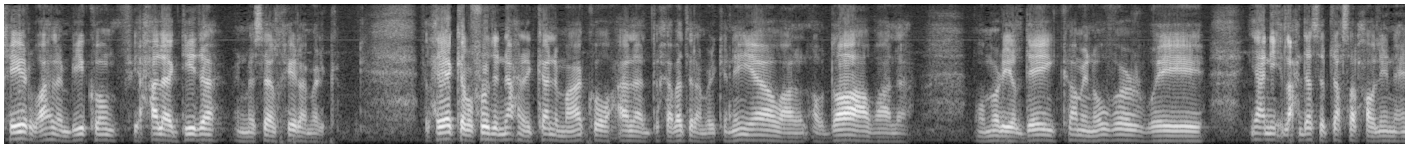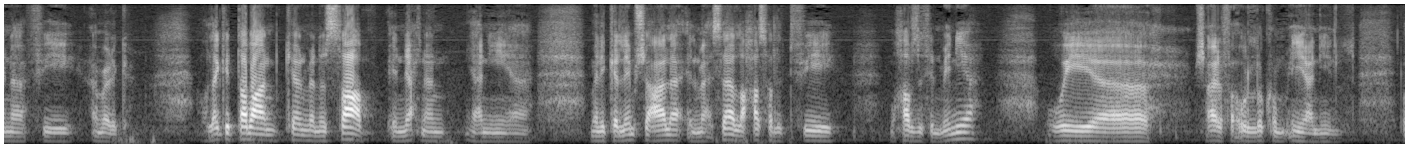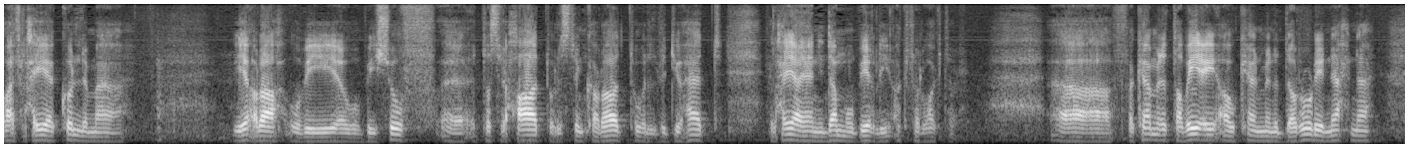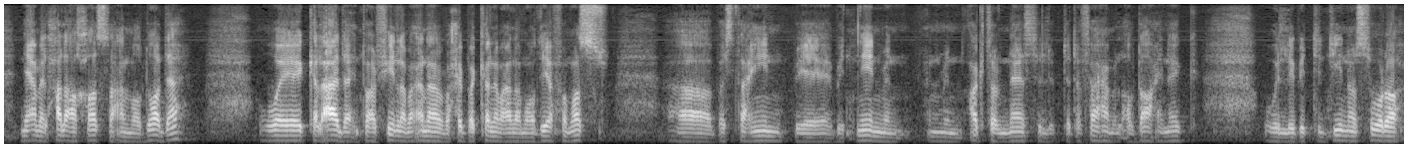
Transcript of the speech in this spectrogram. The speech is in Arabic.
الخير واهلا بيكم في حلقة جديدة من مساء الخير أمريكا. في الحقيقة كان المفروض إن إحنا نتكلم معاكم على الانتخابات الأمريكانية وعلى الأوضاع وعلى Memorial Day coming over ويعني الأحداث اللي بتحصل حوالينا هنا في أمريكا. ولكن طبعا كان من الصعب إن إحنا يعني آه، ما نتكلمش على المأساة اللي حصلت في محافظة المنيا ومش عارف أقول لكم إيه يعني الواحد في الحقيقة كل ما بيقرأ وبي وبيشوف آه، التصريحات والاستنكارات والفيديوهات. في الحقيقة يعني دمه بيغلي أكتر وأكتر. آه، فكان من الطبيعي أو كان من الضروري إن إحنا نعمل حلقة خاصة عن الموضوع ده. وكالعادة أنتوا عارفين لما أنا بحب أتكلم على مواضيع في مصر آه بستعين ب- باتنين من من أكتر الناس اللي بتتفهم الأوضاع هناك واللي بتدينا صورة آه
